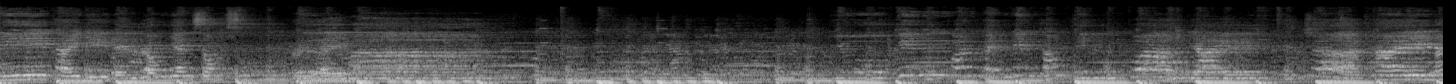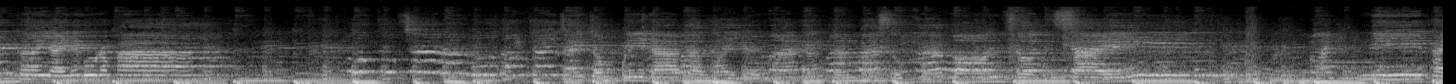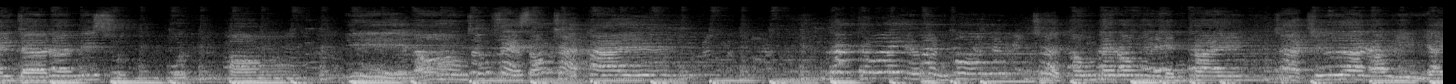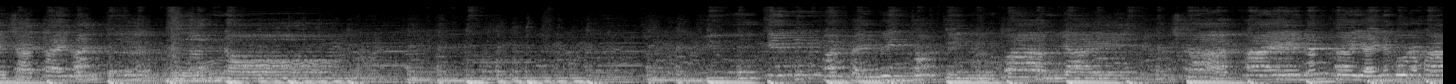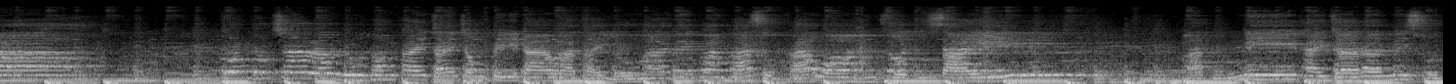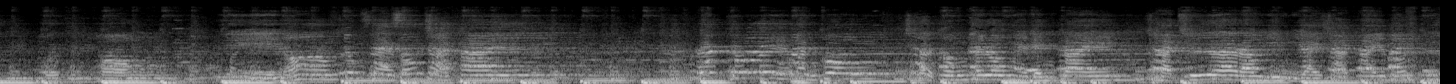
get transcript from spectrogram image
นี้ไทยดีเด่นลมเย็นสมสุขเรื่อยมาอยู่กินบนแผ่นดินสองทิศกว้างใหญ่เชื้อไทยนั้นเคยใหญ่ในบูรพาทุกทุกชาติราดูต้องใจใจจงปรีดาเราไทยเดินมาถึงความาสุขพระพรสดใสบัดนี้ไทยเจริญ สุดผุดพองพี่น้องจงแส่สองชาติไทย รักกันไว้ให้มั่นคงเชิดธงไทยรงให้เด่นไกล ชาติเชื้อเรายิ่งใหญ่ชาติไทยล้นเกิดเมืองนอนอยู่กินมันแผ่นดินท้องถิ่นกว้างใหญ่ ชาติไทยนั้นเคยใหญ่ในบูรพา ธงไทยลงให้เด่นไกลชาติเชื้อเรายิ่งใหญ่ชาติไทยบ้านเกิดเมืองนอน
